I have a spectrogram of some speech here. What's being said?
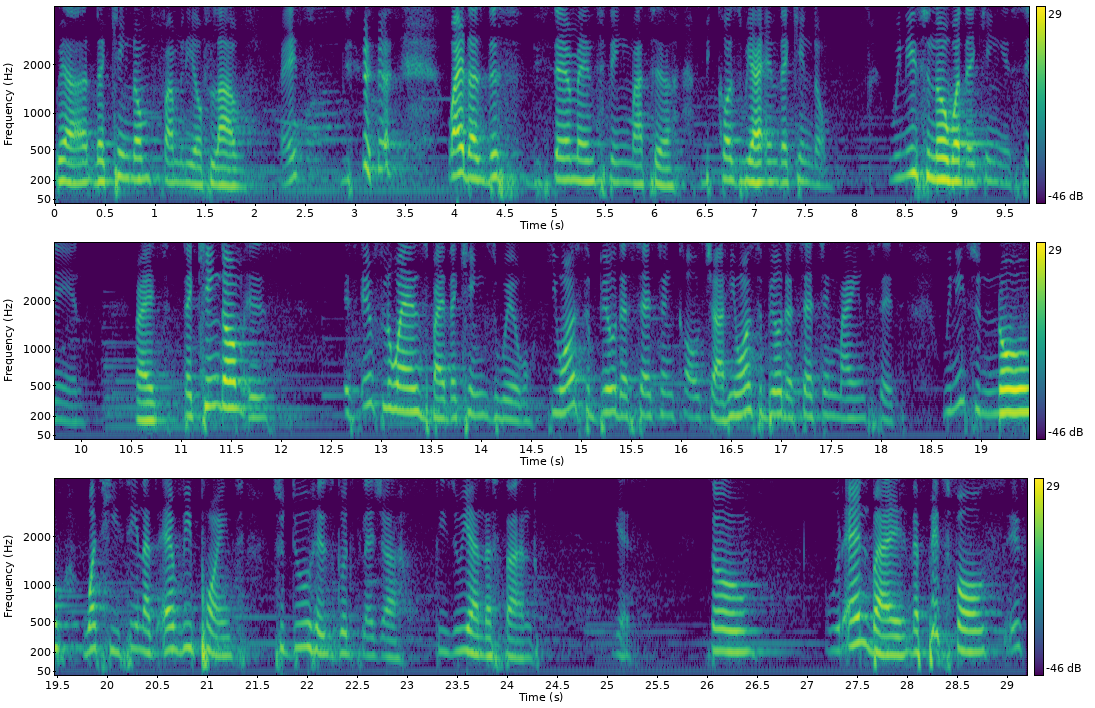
we are the kingdom family of love, right? Why does this discernment thing matter? Because we are in the kingdom. We need to know what the king is saying, right? The kingdom is is influenced by the king's will. He wants to build a certain culture. He wants to build a certain mindset. We need to know what he's saying at every point to do his good pleasure. Please, do we understand? Yes. So, we'll end by the pitfalls if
